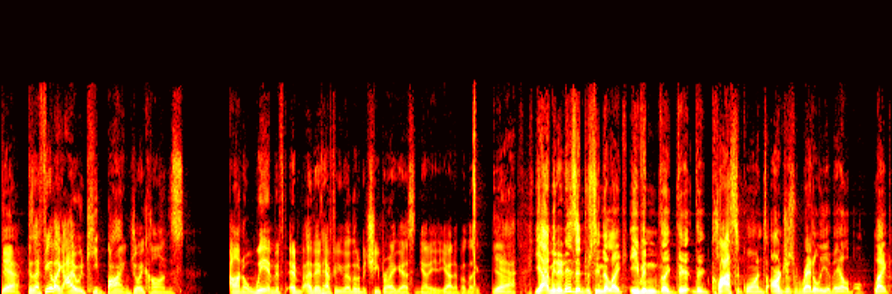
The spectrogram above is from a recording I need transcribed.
Yeah. Because I feel like I would keep buying Joy Cons on a whim if and they'd have to be a little bit cheaper, I guess, and yada yada yada. But like. Yeah. Yeah, I mean it is interesting that like even like the, the classic ones aren't just readily available. Like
